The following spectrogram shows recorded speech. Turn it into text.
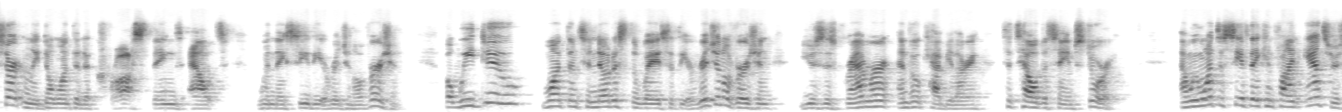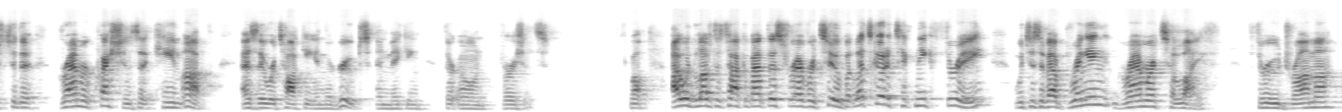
certainly don't want them to cross things out when they see the original version. But we do want them to notice the ways that the original version uses grammar and vocabulary to tell the same story. And we want to see if they can find answers to the grammar questions that came up as they were talking in their groups and making their own versions. Well, I would love to talk about this forever too, but let's go to technique three, which is about bringing grammar to life through drama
